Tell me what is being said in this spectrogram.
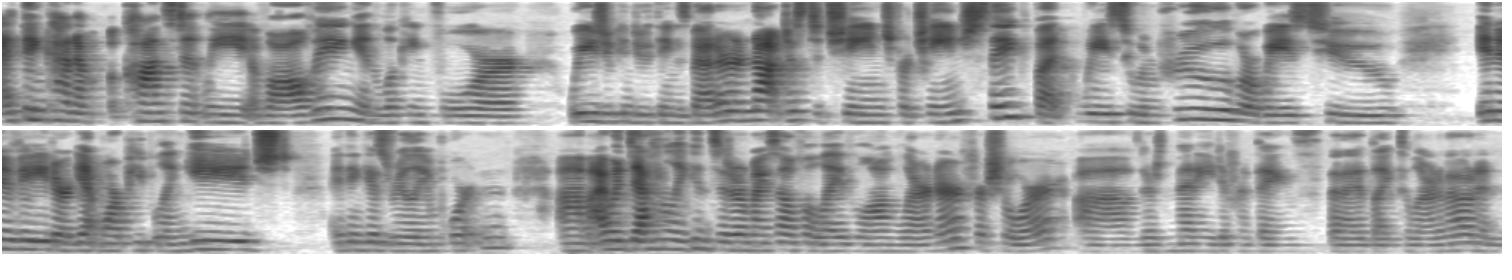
I think kind of constantly evolving and looking for ways you can do things better, not just to change for change's sake, but ways to improve or ways to innovate or get more people engaged. I think is really important. Um, I would definitely consider myself a lifelong learner for sure. Um, there's many different things that I'd like to learn about and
